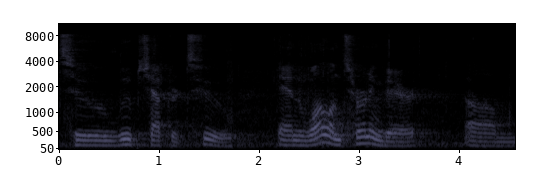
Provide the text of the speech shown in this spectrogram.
to Luke chapter 2. And while I'm turning there, um,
